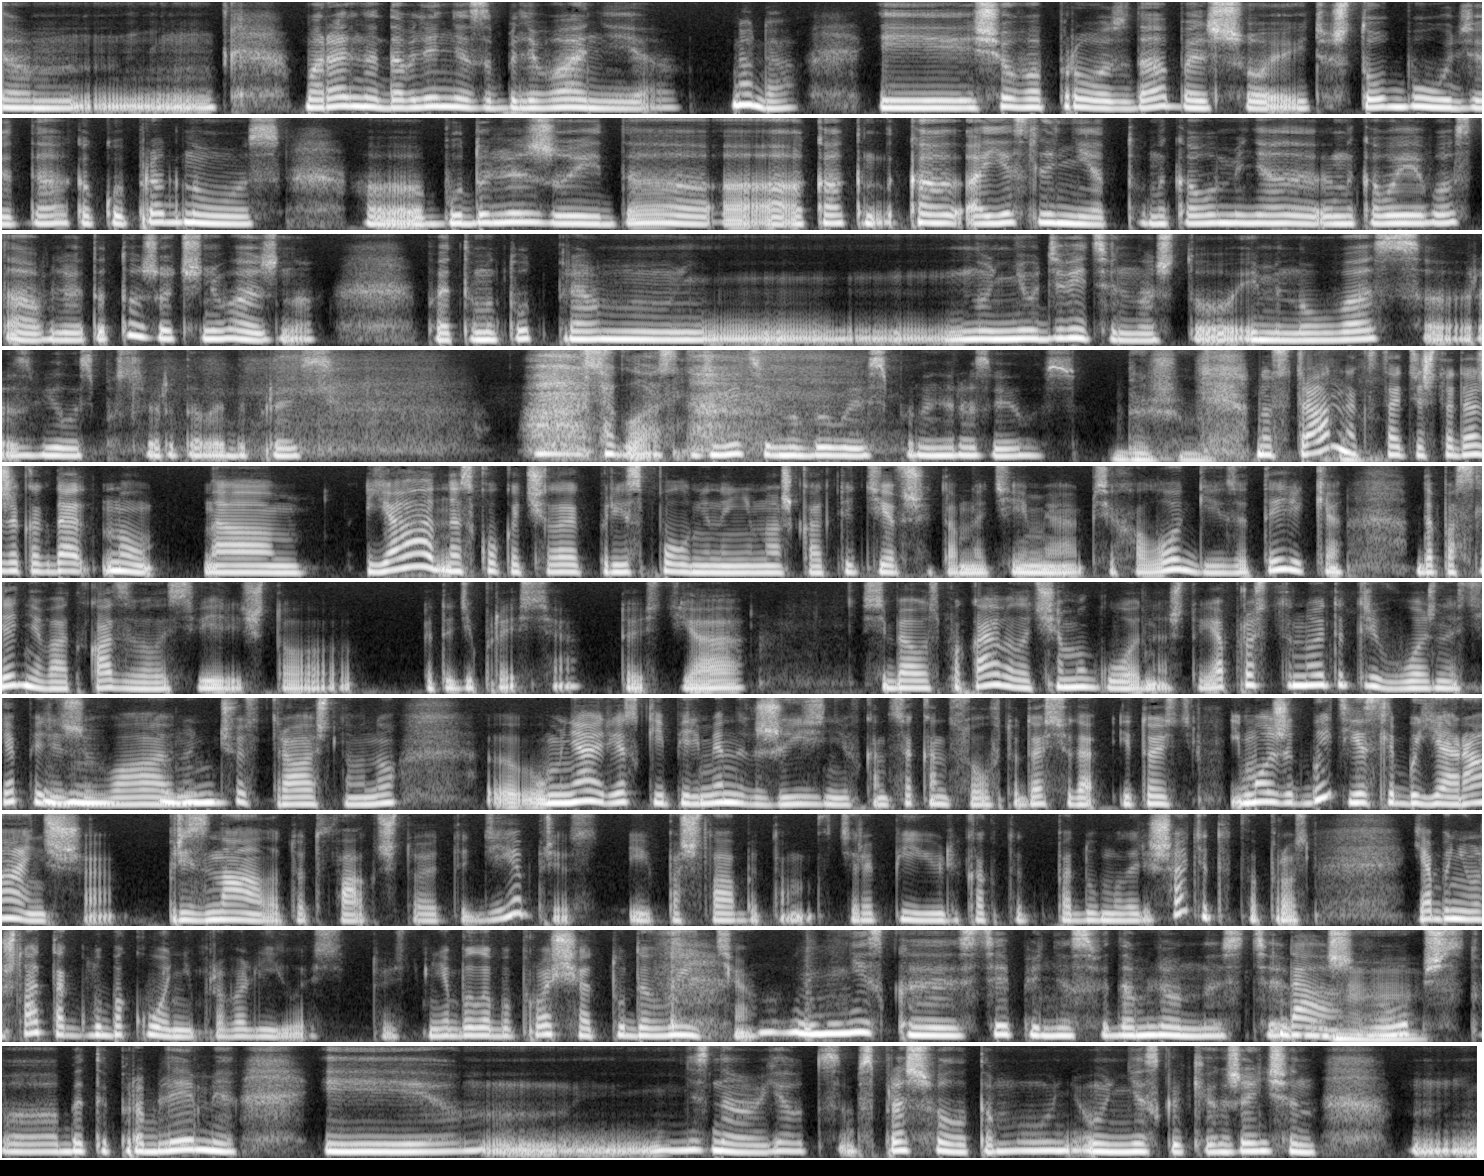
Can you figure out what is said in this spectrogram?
моральное давление заболевания. Ну да. И еще вопрос, да, большой, что будет, да, какой прогноз, э, буду ли жить, да, а, а как, как, а если нет, то на кого меня, на кого я его оставлю, это тоже очень важно. Поэтому тут прям, ну, неудивительно, что именно у вас э, развилась послеродовая депрессия. Согласна. Удивительно было, если бы она не развилась. Дышим. Но странно, кстати, что даже когда, ну, я, насколько человек преисполненный, немножко отлетевший там на теме психологии, эзотерики, до последнего отказывалась верить, что это депрессия. То есть я себя успокаивала чем угодно, что я просто, ну, это тревожность, я переживаю, mm-hmm. ну, ничего страшного, ну, э, у меня резкие перемены в жизни, в конце концов, туда-сюда. И то есть, и может быть, если бы я раньше признала тот факт, что это депресс, и пошла бы там в терапию или как-то подумала решать этот вопрос, я бы не ушла так глубоко, не провалилась. То есть мне было бы проще оттуда выйти. Низкая степень осведомленности да. нашего угу. общества об этой проблеме. И не знаю, я вот спрашивала там у, у нескольких женщин,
